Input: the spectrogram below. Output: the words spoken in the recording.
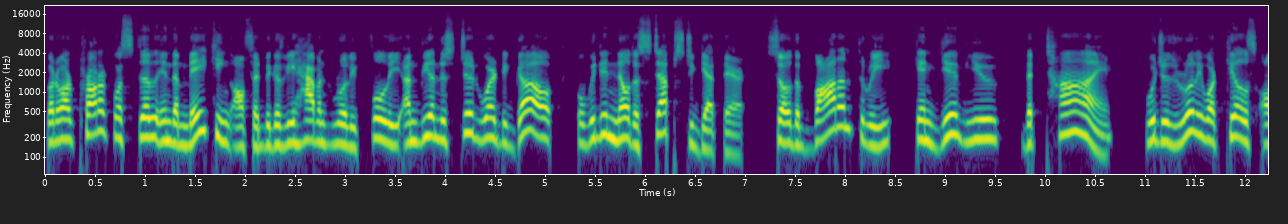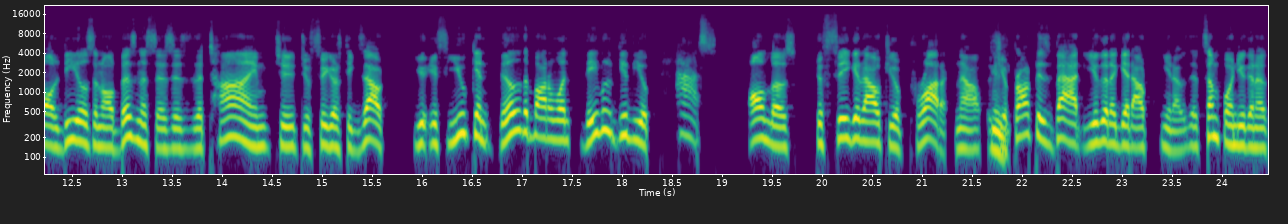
but our product was still in the making of it because we haven't really fully and we understood where to go, but we didn't know the steps to get there. So the bottom three can give you the time, which is really what kills all deals and all businesses is the time to to figure things out. You, if you can build the bottom one, they will give you a pass almost to figure out your product. Now, if mm. your product is bad, you're gonna get out. You know, at some point, you're gonna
